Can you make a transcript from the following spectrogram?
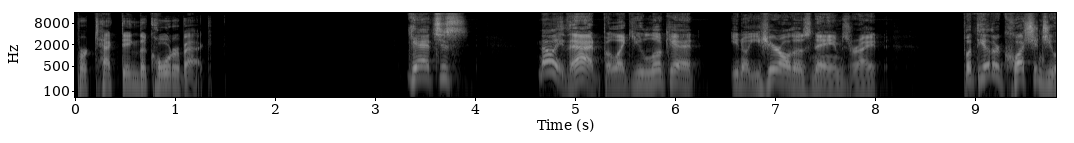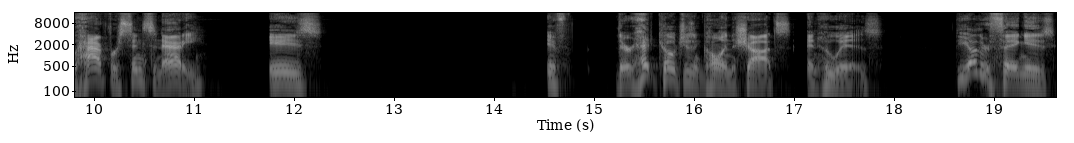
protecting the quarterback, Yeah, it's just not only that, but like you look at, you know, you hear all those names, right? But the other questions you have for Cincinnati is if their head coach isn't calling the shots and who is, the other thing is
